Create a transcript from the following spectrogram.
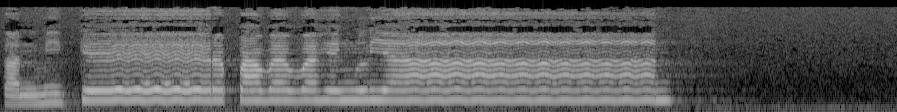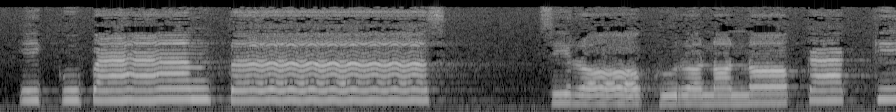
Tan mikir pawewehing liyan. Iku pantes sira gurana nak ki.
